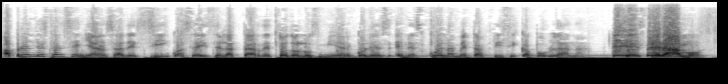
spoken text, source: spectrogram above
Aprende esta enseñanza de 5 a 6 de la tarde todos los miércoles en Escuela Metafísica Poblana. ¡Te esperamos!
